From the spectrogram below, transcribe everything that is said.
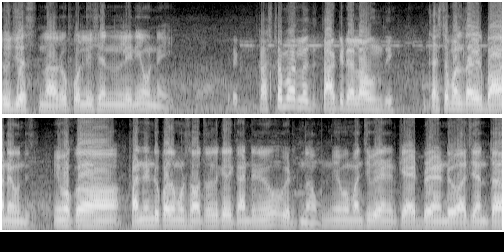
యూజ్ చేస్తున్నారు. పొల్యూషన్ లేని ఉన్నాయి. అంటే కస్టమర్ల తాకిడి ఎలా ఉంది? కస్టమర్ల దగ్గర బాగానే ఉంది. మేము ఒక పన్నెండు పదమూడు సంవత్సరాలకి కంటిన్యూ పెడుతున్నాము. మేము మంచి బ్రాండెడ్ cat brand Ajanta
